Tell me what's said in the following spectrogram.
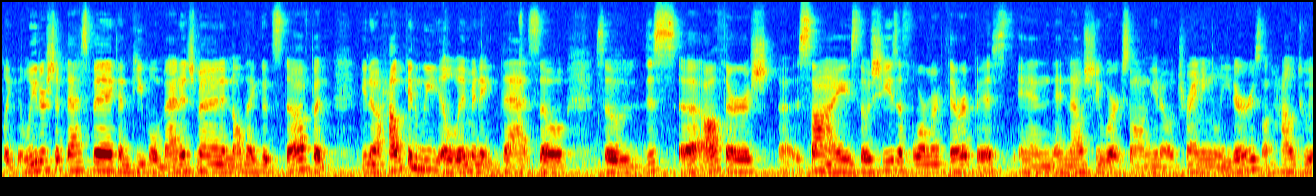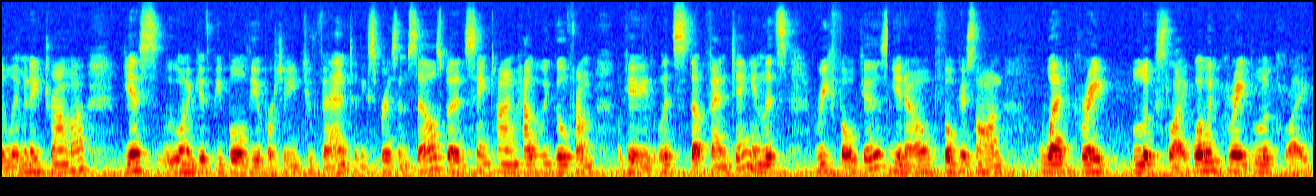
like the leadership aspect and people management and all that good stuff. But, you know, how can we eliminate that? So, so this uh, author, uh, Cy, so she's a former therapist and, and now she works on, you know, training leaders on how to eliminate drama yes, we want to give people the opportunity to vent and express themselves, but at the same time, how do we go from, okay, let's stop venting and let's refocus, you know, focus on what great looks like. What would great look like,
